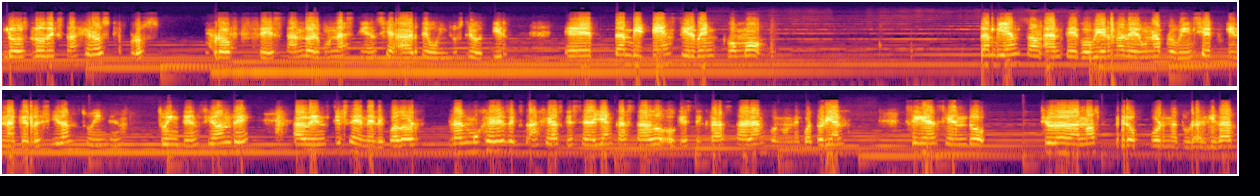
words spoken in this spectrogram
Los, los extranjeros que profesando alguna ciencia, arte o industria útil también sirven como también son ante el gobierno de una provincia en la que residan su, su intención de aventurarse en el Ecuador. Las mujeres extranjeras que se hayan casado o que se casaran con un ecuatoriano siguen siendo ciudadanos, pero por naturalidad.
